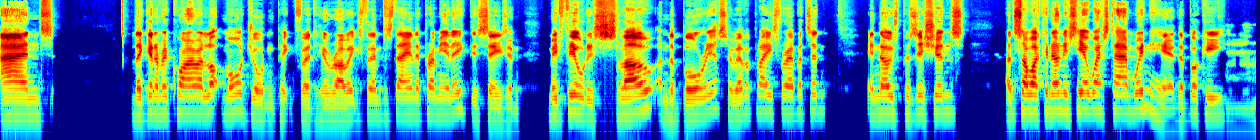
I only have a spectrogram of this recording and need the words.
And they're going to require a lot more Jordan Pickford heroics for them to stay in the Premier League this season. Midfield is slow and laborious, whoever plays for Everton in those positions. And so I can only see a West Ham win here. The bookie, mm-hmm.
